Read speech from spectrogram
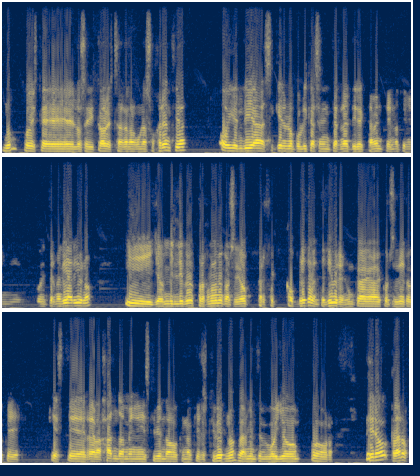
¿no? Pues que los editores te hagan alguna sugerencia. Hoy en día, si quieres, lo publicas en Internet directamente, no tienen ningún intermediario, ¿no? Y yo en mis libros, por ejemplo, me considero completamente libre. Nunca considero que, que esté rebajándome ni escribiendo algo que no quiero escribir, ¿no? Realmente voy yo por... Pero, claro,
